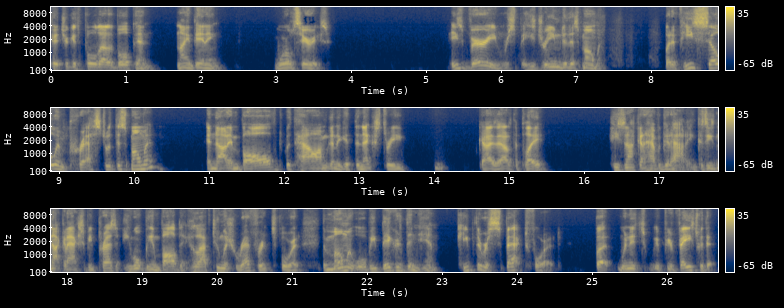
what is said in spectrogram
pitcher gets pulled out of the bullpen, ninth inning, World Series. He's very he's dreamed of this moment. But if he's so impressed with this moment and not involved with how I'm going to get the next three guys out at the plate, he's not going to have a good outing because he's not going to actually be present. He won't be involved in it. He'll have too much reference for it. The moment will be bigger than him. Keep the respect for it. But when it's if you're faced with it,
